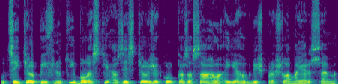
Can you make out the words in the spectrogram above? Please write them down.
Ucítil píchnutí bolesti a zjistil, že kulka zasáhla i jeho, když prošla Majersem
